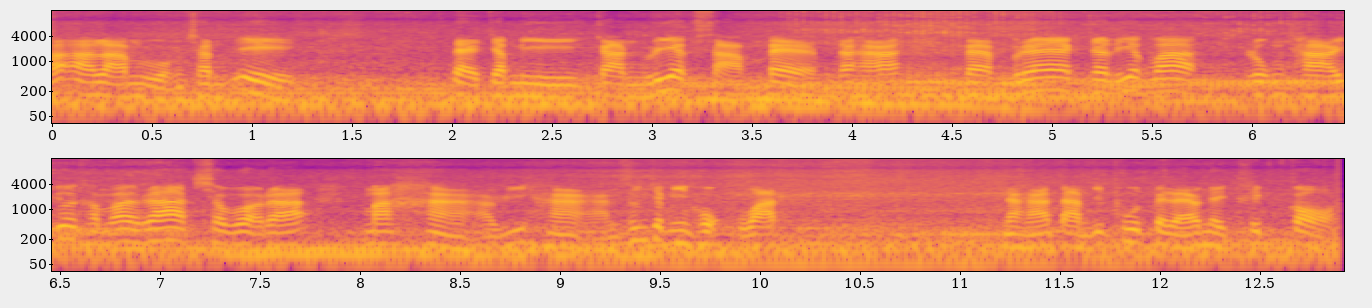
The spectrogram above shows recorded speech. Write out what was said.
พระอารามหลวงชั้นเอกแต่จะมีการเรียก 3 แบบนะฮะแบบแรกจะเรียกว่าลงท้ายด้วยคำว่าราชวรมหาวิหาร ซึ่งจะมี 6 วัดนะฮะตามที่พูดไปแล้วในคลิปก่อน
